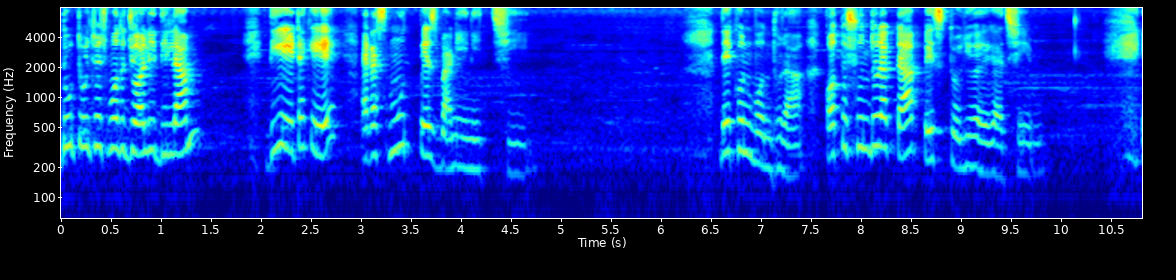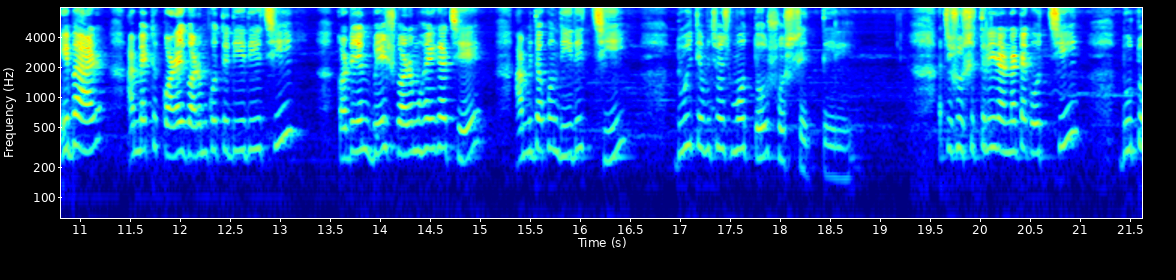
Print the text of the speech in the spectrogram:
দু টেবিল চামচ মতো জলই দিলাম। দিয়ে এটাকে একটা স্মুথ পেস্ট বানিয়ে নিচ্ছি। দেখুন বন্ধুরা, কত সুন্দর একটা পেস্ট তৈরি হয়ে গেছে। এবার আমি একটা কড়াই গরম করতে দিয়ে দিয়েছি। কড়াই যখন বেশ গরম হয়ে গেছে, আমি তখন দিয়ে দিচ্ছি দুই টেবিল চামচ মতো সর্ষের তেল। আচ্ছা সর্ষের তেলেই রান্নাটা করছি। দুটো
